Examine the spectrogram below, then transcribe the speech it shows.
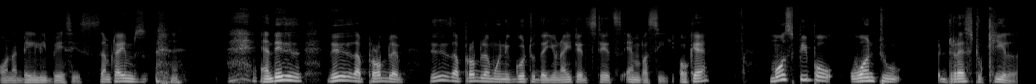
on a daily basis. Sometimes and this is this is a problem. This is a problem when you go to the united states embassy. Okay most people want to dress to kill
